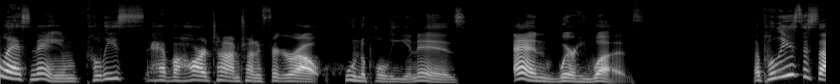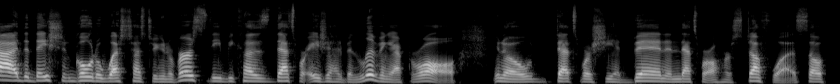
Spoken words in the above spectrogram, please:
a last name, police have a hard time trying to figure out who Napoleon is and where he was. The police decide that they should go to West Chester University because that's where Asia had been living after all. You know, that's where she had been and that's where all her stuff was. So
